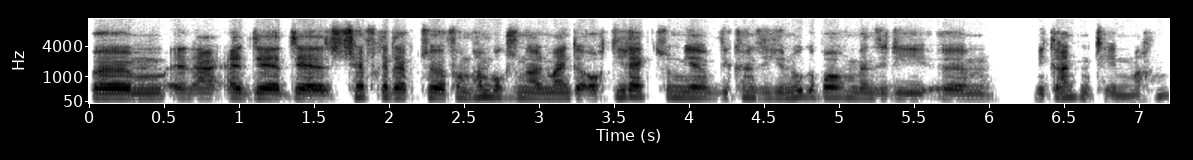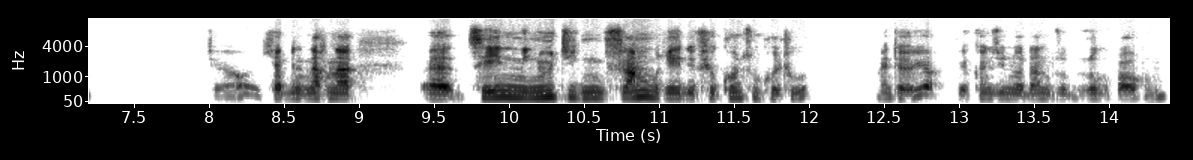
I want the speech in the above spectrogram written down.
Ähm, äh, der, der, Chefredakteur vom Hamburg-Journal meinte auch direkt zu mir, wir können Sie hier nur gebrauchen, wenn Sie die ähm, Migrantenthemen machen. Ja, ich habe nach einer äh, zehnminütigen Flammenrede für Kunst und Kultur, meinte er, ja, wir können Sie nur dann so, so gebrauchen.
